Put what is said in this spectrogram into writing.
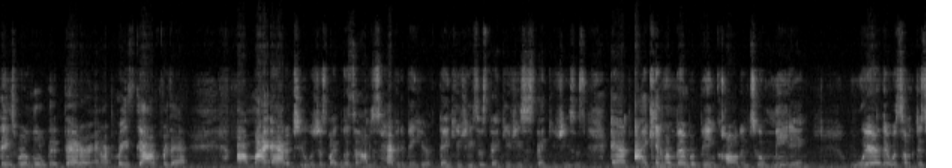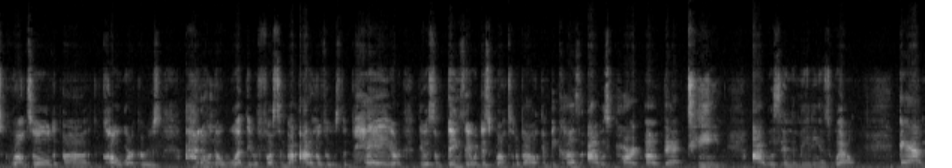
things were a little bit better, and I praise God for that. Uh, my attitude was just like, listen, I'm just happy to be here. Thank you, Jesus. Thank you, Jesus. Thank you, Jesus. And I can remember being called into a meeting where there was some disgruntled uh, co-workers. I don't know what they were fussing about. I don't know if it was the pay or there were some things they were disgruntled about. And because I was part of that team, I was in the meeting as well. And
